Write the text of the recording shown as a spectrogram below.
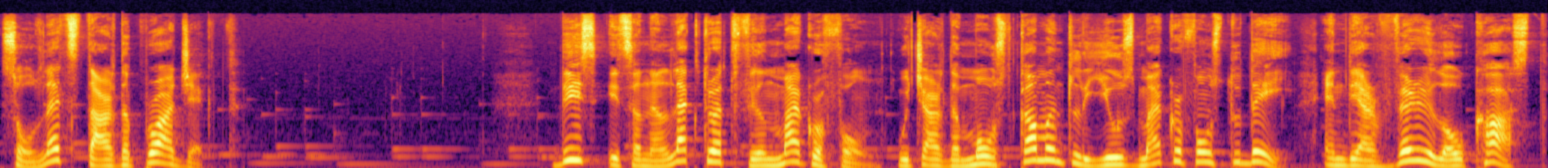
So let's start the project. This is an electret film microphone, which are the most commonly used microphones today and they are very low cost.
